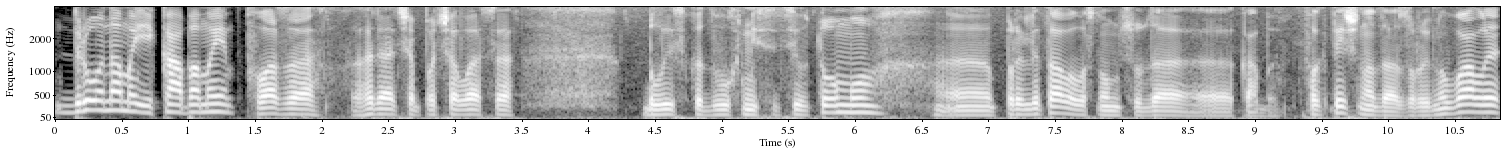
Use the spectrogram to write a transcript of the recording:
дронами і кабами. Фаза гаряча почалася близько двох місяців тому. Е, Прилітали в основному сюди е, каби. Фактично, да, зруйнували.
